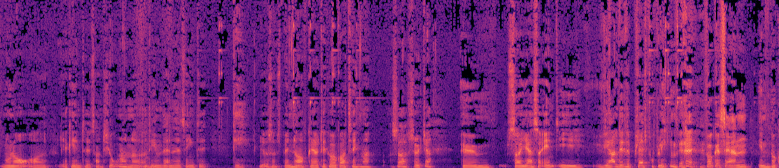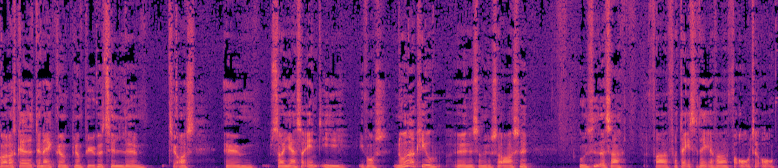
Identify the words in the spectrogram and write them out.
nogle år, og jeg kendte traditionerne og mm. det ene og andet. Jeg tænkte, det lyder som en spændende opgave, det kunne jeg godt tænke mig. Og så søgte jeg. Øhm, så jeg er så endt i, vi har lidt et pladsproblem ja. på kasernen inde på Goddersgade. Den er ikke blevet, blevet bygget til, øh, til os. Øhm, så jeg er så endt i, i vores nådearkiv, øh, som jo så også udvider sig fra, fra dag til dag og fra, fra år til år.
